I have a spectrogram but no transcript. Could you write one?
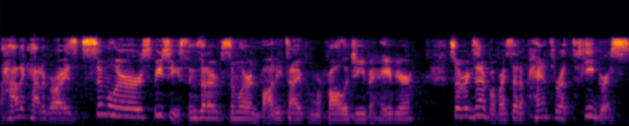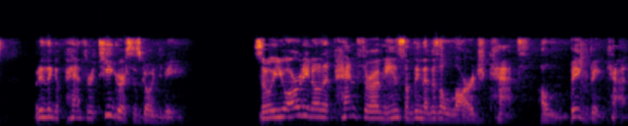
how to categorize similar species, things that are similar in body type, morphology, behavior. So for example, if I said a Panthera tigris, what do you think a Panthera tigris is going to be? So you already know that Panthera means something that is a large cat, a big, big cat.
